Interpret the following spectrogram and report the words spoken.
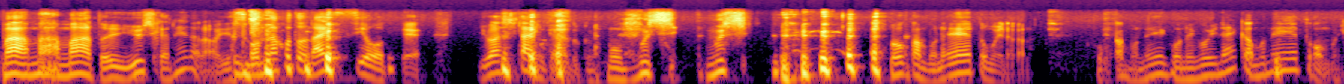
まあまあまあと言うしかねえだろ。いや、そんなことないっすよって言わしたいんかよとか、もう無視、無視。そうかもねーと思いながら、そうかもねー、5年後いないかもねーとか思い。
